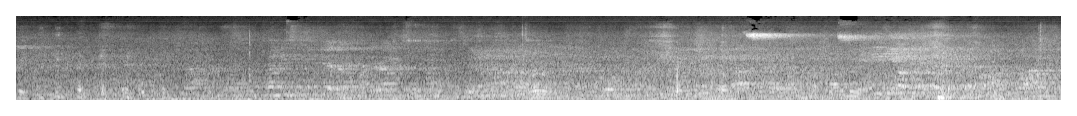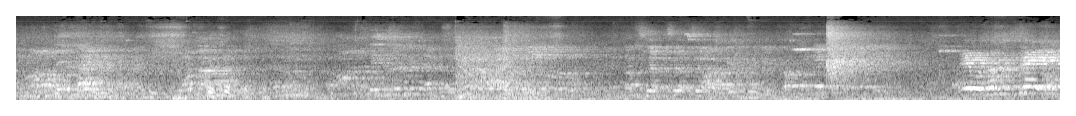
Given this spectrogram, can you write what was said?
Hey, we're going to say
